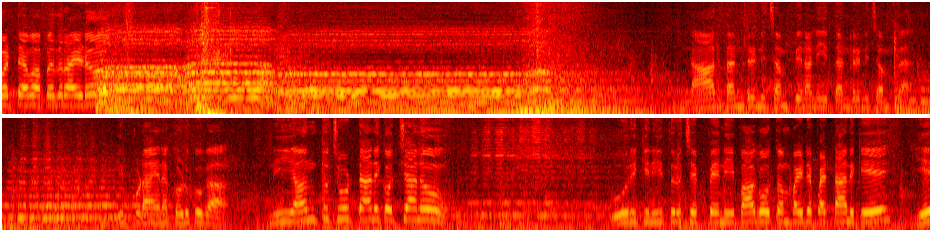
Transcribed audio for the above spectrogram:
పట్టావా పెదరాయుడు? నా తండ్రిని చంపిన నీ తండ్రిని చంపా. ఇప్పుడు ఆయన కొడుకుగా నీ అంతు చూడటానికి వచ్చాను. ఊరికి నీతులు చెప్పే నీ భాగవతం బయటపెట్టడానికి ఏ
